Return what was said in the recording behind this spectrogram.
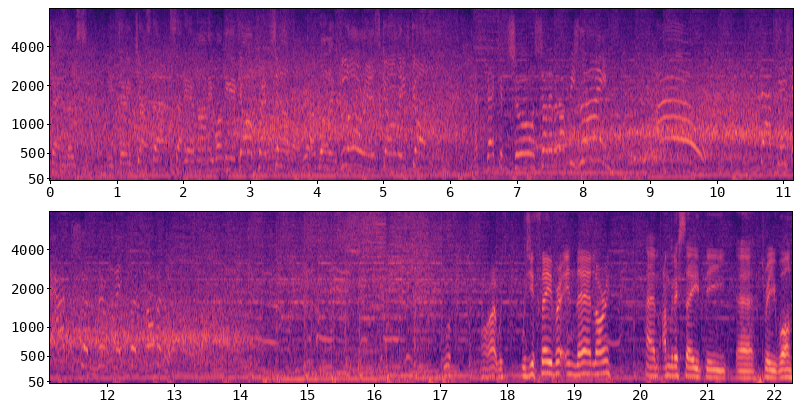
Chambers He's doing just that. Sadio Mane wanting a goal for himself. And what a glorious goal he's got. And Beckham saw Sullivan off his line. Oh! That is absolutely phenomenal. All right, was, was your favourite in there, Laurie? Um, I'm going to say the uh, 3 uh, 1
